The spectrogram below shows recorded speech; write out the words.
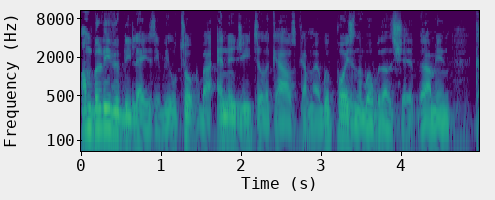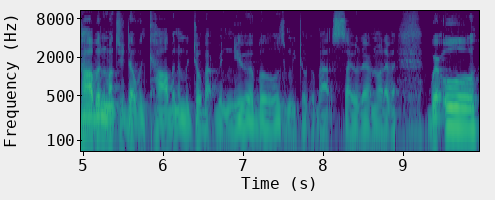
unbelievably lazy. We'll talk about energy till the cows come home. We'll poison the world with other shit. But I mean, carbon, once we've dealt with carbon and we talk about renewables and we talk about solar and whatever, we're all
